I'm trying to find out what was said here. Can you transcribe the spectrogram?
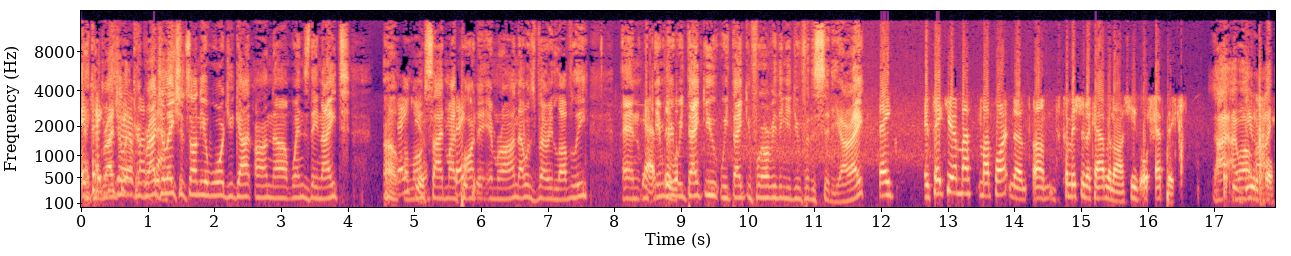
And take congratula- care congratulations on the award you got on uh, Wednesday night uh, Thank you. alongside my Thank partner you. Imran. That was very lovely. And Yes, was. we thank you. We thank you for everything you do for the city. All right. Thank and take care of my my partner, um, Commissioner Kavanaugh. She's epic. I, I, well, beautiful. I-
